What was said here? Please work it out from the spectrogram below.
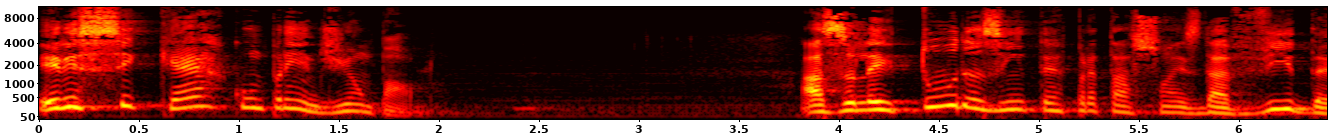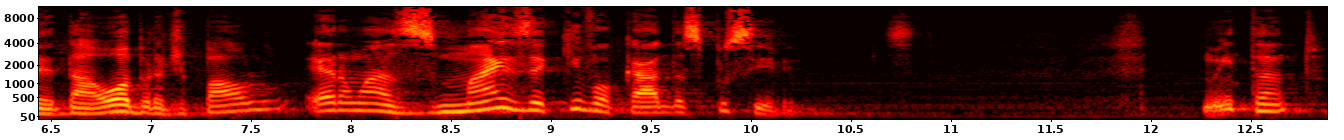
Eles sequer compreendiam Paulo. As leituras e interpretações da vida e da obra de Paulo eram as mais equivocadas possíveis. No entanto,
